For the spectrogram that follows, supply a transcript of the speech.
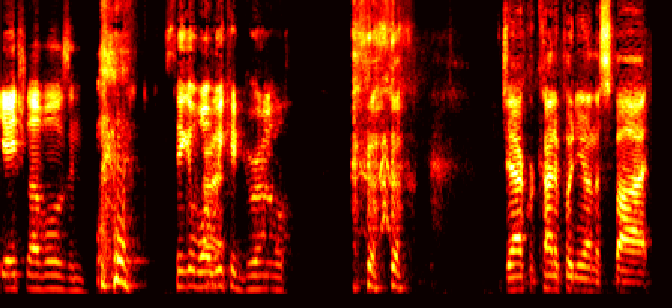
pH levels and think of what we could grow. Jack, we're kind of putting you on the spot,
